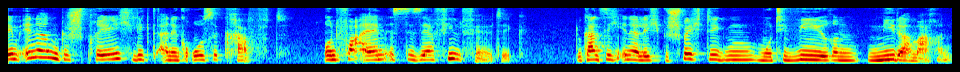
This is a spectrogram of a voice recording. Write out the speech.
Im inneren Gespräch liegt eine große Kraft und vor allem ist sie sehr vielfältig. Du kannst dich innerlich beschwichtigen, motivieren, niedermachen,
